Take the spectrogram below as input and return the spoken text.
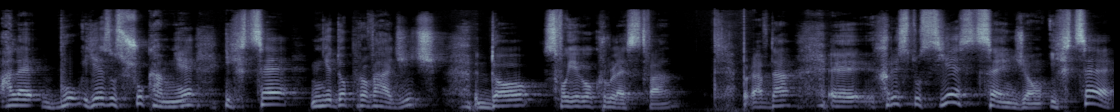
ale Bóg, Jezus szuka mnie i chce mnie doprowadzić do swojego królestwa. Prawda? E, Chrystus jest sędzią i chce,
